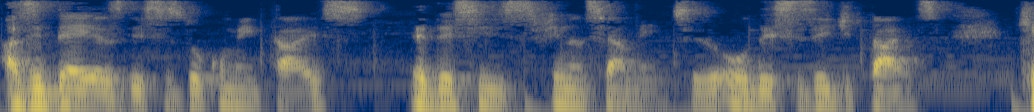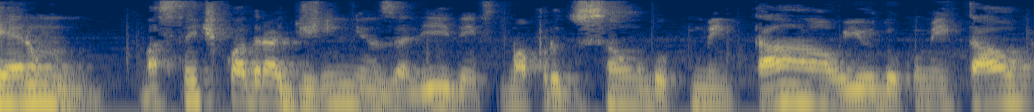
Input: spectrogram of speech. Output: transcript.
as ideias desses documentais, eh, desses financiamentos ou desses editais, que eram bastante quadradinhas ali dentro de uma produção documental, e o documental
